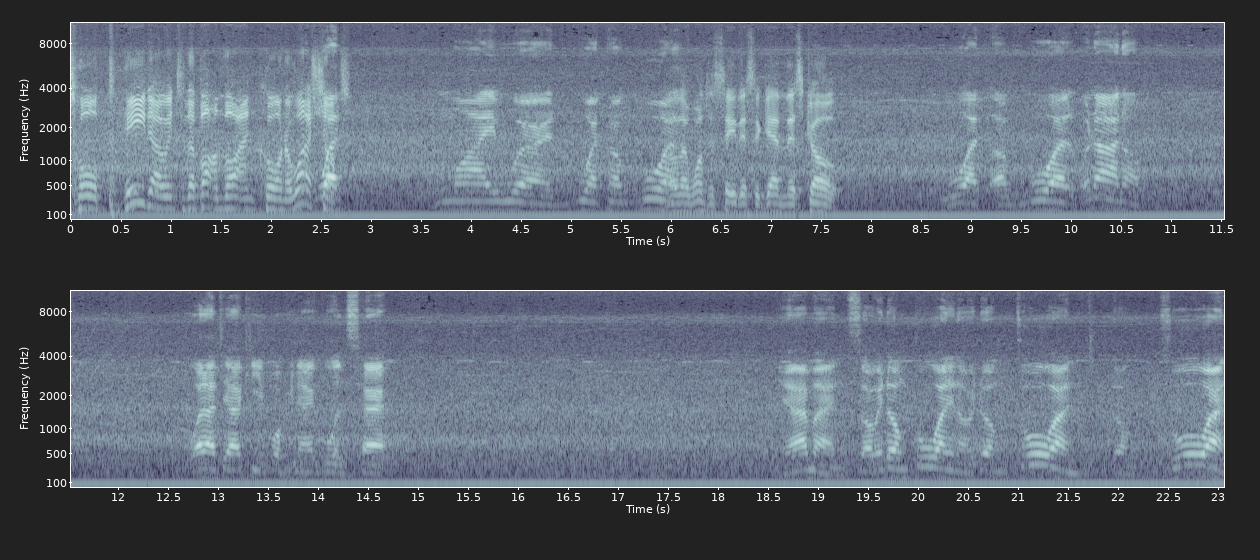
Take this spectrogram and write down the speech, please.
torpedo into the bottom right-hand corner. What a What? shot. My word. What a goal. Well, they want to see this again, this goal. What a goal. Onana. What a thing keep up in that goal, sir. Yeah, man. So we done 2-1, you know. We done 2-1. Done 2-1.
